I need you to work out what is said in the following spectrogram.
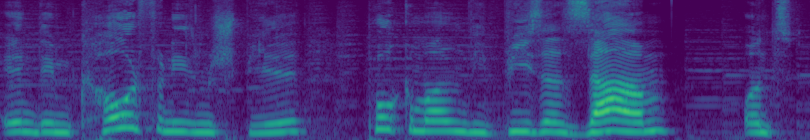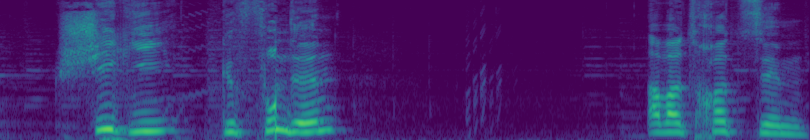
in dem Code von diesem Spiel Pokémon wie Bisasam und Shigi gefunden, aber trotzdem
